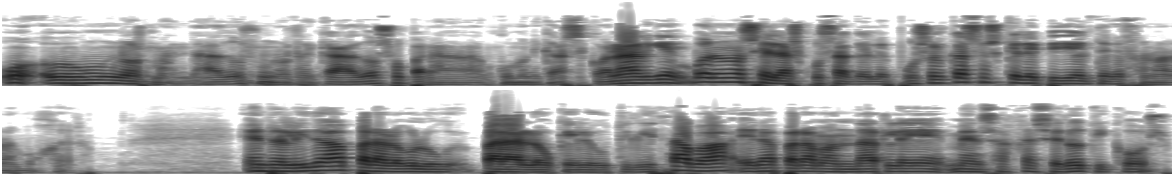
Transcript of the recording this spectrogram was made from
unos mandados, unos recados o para comunicarse con alguien. Bueno, no sé la excusa que le puso. El caso es que le pidió el teléfono a la mujer. En realidad, para lo, para lo que le utilizaba era para mandarle mensajes eróticos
